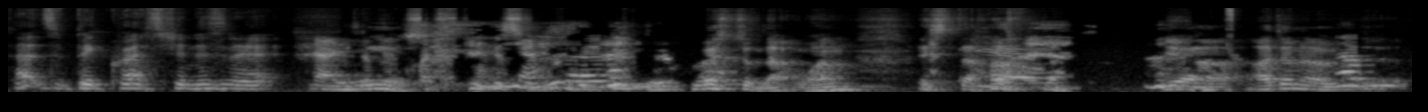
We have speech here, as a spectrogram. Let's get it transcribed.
That's a big question, isn't it? That is a big question. It's a really big question, that one. It's the yeah. yeah, I don't know. Um,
